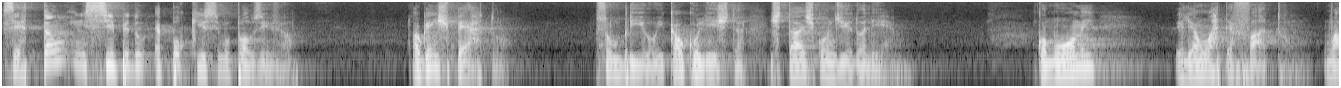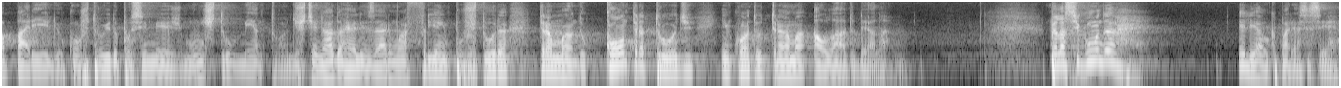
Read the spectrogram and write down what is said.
Ser tão insípido é pouquíssimo plausível. Alguém esperto, sombrio e calculista está escondido ali. Como homem, ele é um artefato, um aparelho construído por si mesmo, um instrumento destinado a realizar uma fria impostura, tramando contra Trude enquanto trama ao lado dela. Pela segunda, ele é o que parece ser:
